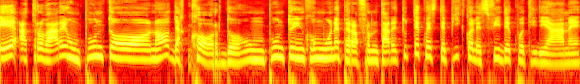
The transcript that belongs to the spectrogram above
e a trovare un punto no, d'accordo, un punto in comune per affrontare tutte queste piccole sfide quotidiane.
